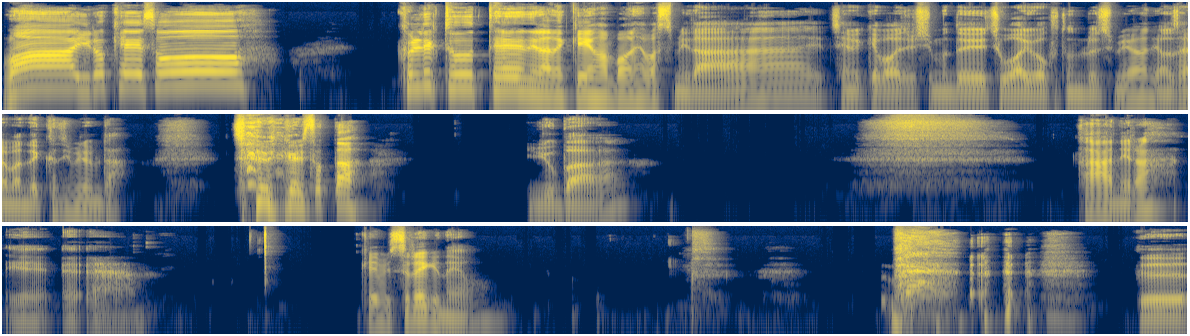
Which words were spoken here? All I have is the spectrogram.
와, 이렇게 해서 클릭 투 텐이라는 게임 한번 해봤습니다. 재밌게 봐주신 분들 좋아요와 구독 눌러주면 영상을 데큰 힘이 됩니다. 재미가 있었다. 유바. 가 아니라 예, 에, 에. 게임이 쓰레기네요. 그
